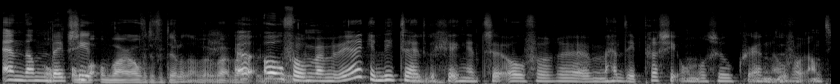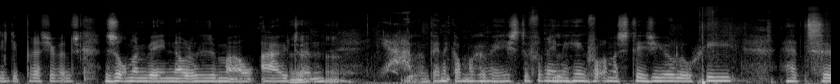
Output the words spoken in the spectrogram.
En dan om, bij om, waarover te vertellen dan? Waar, waar, uh, over mijn werk. In die tijd ging het uh, over uh, het depressieonderzoek en over antidepressie. Dus Zonneween nodigde me al uit. Ja, en, ja. ben ik allemaal geweest? De Vereniging voor Anesthesiologie, het uh,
